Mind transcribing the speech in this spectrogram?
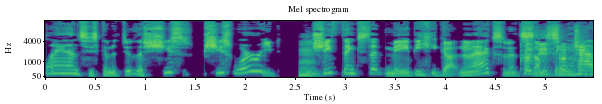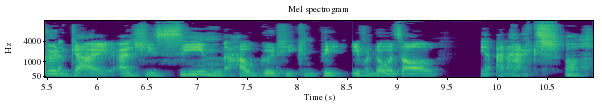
plans. He's going to do this." She's she's worried. Hmm. She thinks that maybe he got in an accident. Because he's such happened. a good guy, and she's seen how good he can be, even though it's all yeah, an act. Oh.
